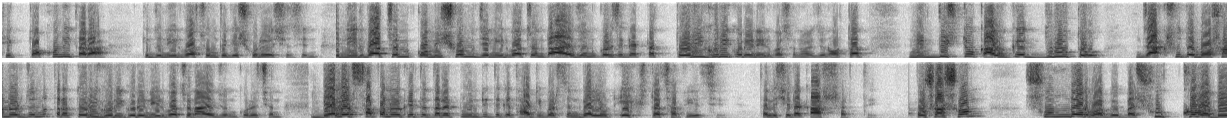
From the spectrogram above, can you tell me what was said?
ঠিক তখনই তারা কিন্তু নির্বাচন থেকে সরে এসেছেন। নির্বাচন কমিশন যে নির্বাচনটা আয়োজন করেছে, এটা একটা তড়িঘড়ি করে নির্বাচন আয়োজন। অর্থাৎ নির্দিষ্ট কাউকে দ্রুত জাকসুতে বসানোর জন্য তারা তড়িঘড়ি করে নির্বাচন আয়োজন করেছেন। ব্যালট ছাপানোর ক্ষেত্রে তারা টোয়েন্টি থেকে থার্টি পার্সেন্ট ব্যালট এক্সট্রা ছাপিয়েছে। তাহলে সেটা কার স্বার্থে? প্রশাসন সুন্দরভাবে বা সূক্ষ্মভাবে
